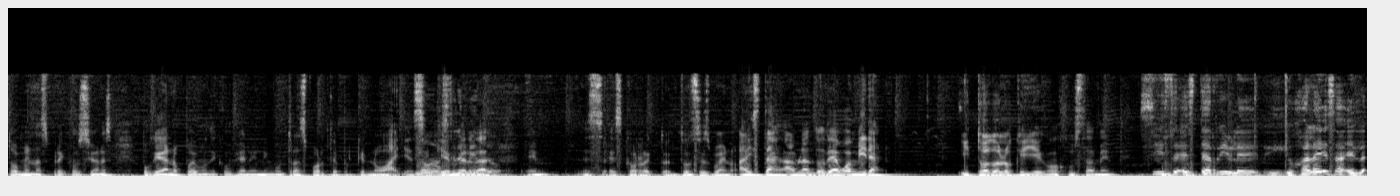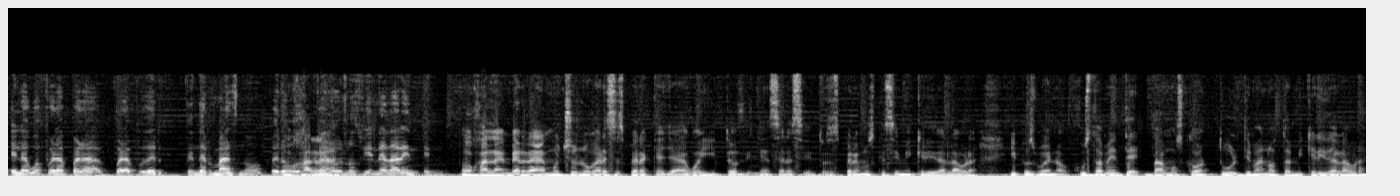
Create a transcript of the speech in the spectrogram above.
tomen las precauciones, porque ya no podemos ni confiar en ningún transporte porque no hay. Así No, que en verdad tremendo. em, es, es correcto. Entonces, bueno, ahí está, hablando de agua, mira, y todo lo que llegó justamente. Sí, es, Justo. es terrible. Y ojalá esa, el, el agua fuera para, para poder tener más, ¿no? Pero, Ojalá. pero nos viene a dar en, en- Ojalá en verdad en muchos lugares se espera que haya agua y todo tiene que ser así. Entonces esperemos que sí, mi querida Laura. Y pues bueno, justamente vamos con tu última nota, mi querida Laura.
